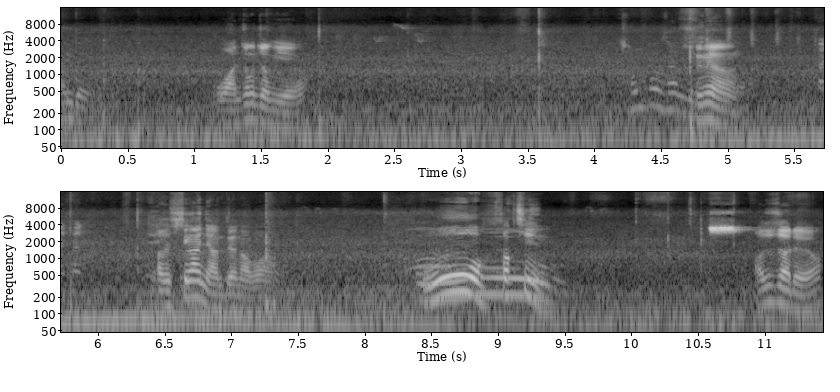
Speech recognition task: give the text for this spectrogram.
안 돼. 오, 안정적이에요. 처음 본 사람. 주면. 다들 시간이 안 되나 봐. 오, 석친. 아주 잘해요.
